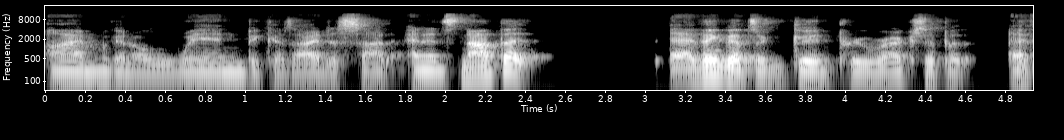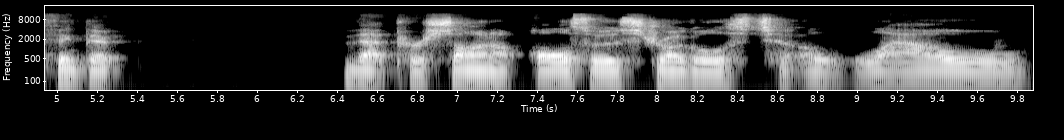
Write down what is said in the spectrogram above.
I'm gonna win because I decide, and it's not that. I think that's a good prerequisite, but I think that that persona also struggles to allow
